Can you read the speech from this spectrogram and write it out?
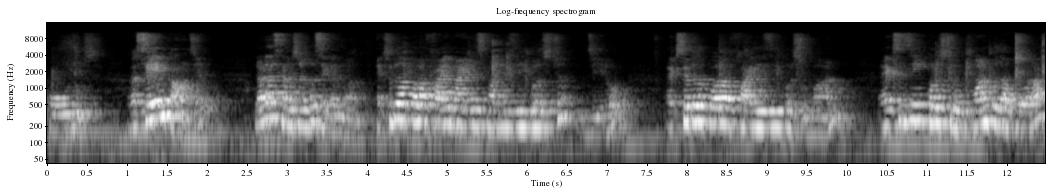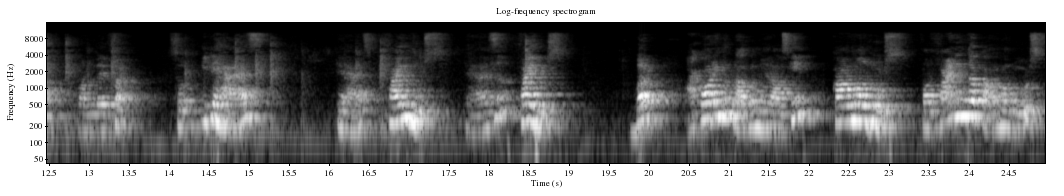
four roots. The same concept. Let us consider the second one x to the power of 5 minus 1 is equals to 0 x to the power of 5 is equals to 1 x is equals to 1 to the power of 1 by 5 so it has it has 5 roots. It has uh, 5 roots. But according to problem here asking common roots. For finding the common roots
